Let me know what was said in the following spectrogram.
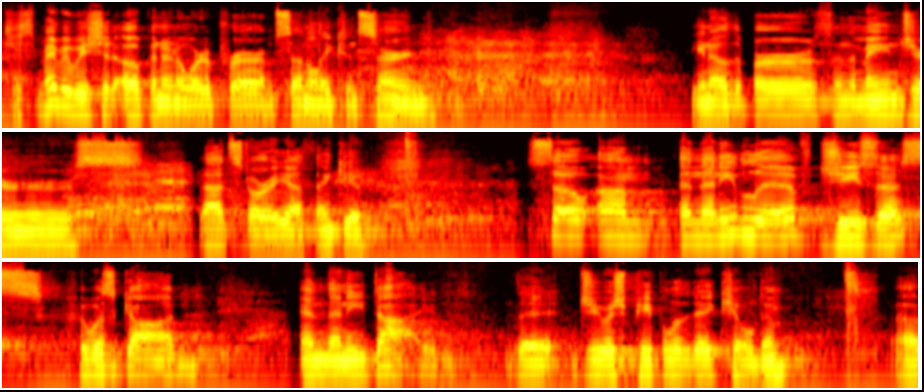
Just maybe we should open in a word of prayer. I'm suddenly concerned. You know, the birth and the mangers. That story, yeah, thank you. So, um, and then he lived, Jesus, who was God, and then he died. The Jewish people of the day killed him, uh,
